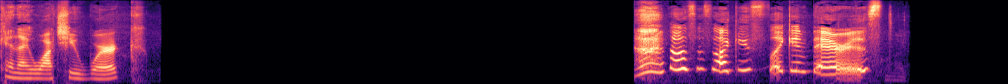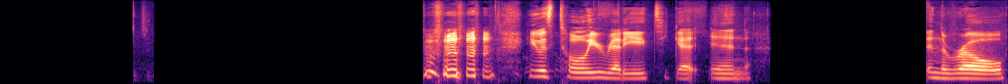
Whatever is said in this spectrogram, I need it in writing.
Can I watch you work? oh, Sasaki's like embarrassed. he was totally ready to get in in the row.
